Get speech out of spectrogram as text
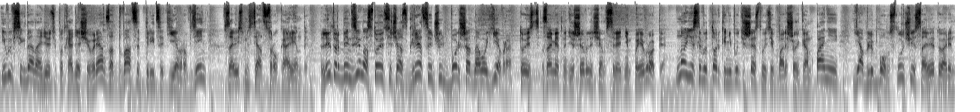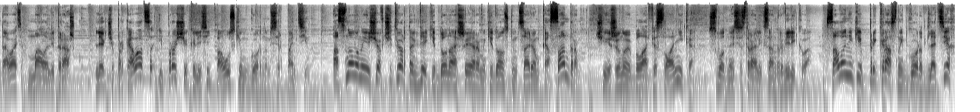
и вы всегда найдете подходящий вариант за 20-30 евро в день, в зависимости от срока аренды. Литр бензина стоит сейчас в Греции чуть больше 1 евро, то есть заметно дешевле, чем в среднем по Европе. Но если вы только не путешествуете большой компании, я в любом случае советую арендовать малолитражку. Легче парковаться и проще колесить по узким горным серпантинам. Основанный еще в IV веке до нашей эры македонским царем Кассандром, чьей женой была Фессалоника, сводная сестра Александра Великого. Салоники – прекрасный город для тех,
